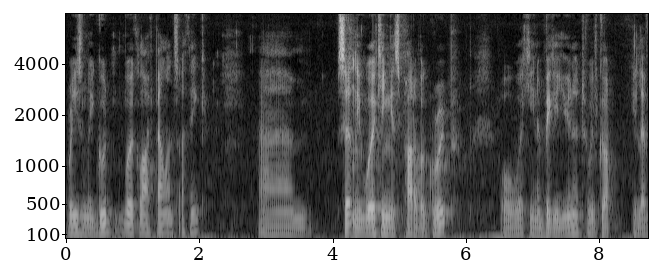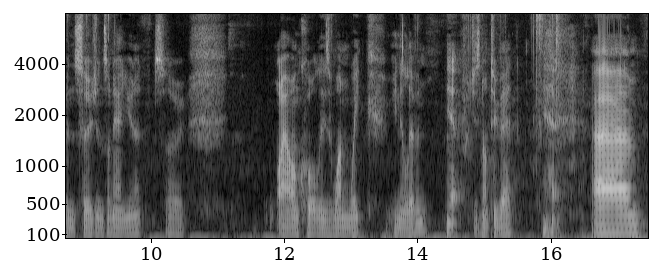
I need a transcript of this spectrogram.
reasonably good work life balance, I think. Um, certainly, working as part of a group or working in a bigger unit, we've got 11 surgeons on our unit, so our on call is one week in 11, Yeah. which is not too bad. Yeah. Um,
